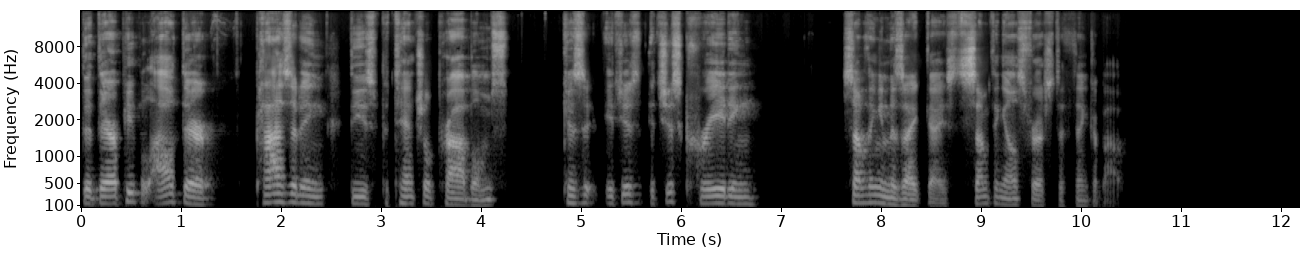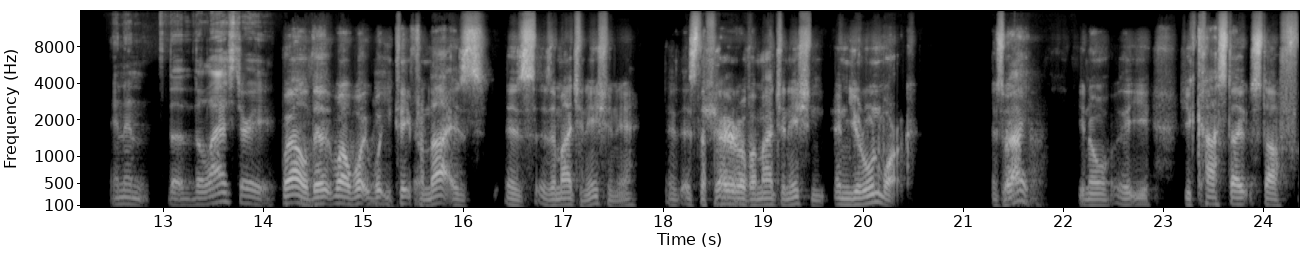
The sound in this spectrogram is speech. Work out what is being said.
that there are people out there positing these potential problems because it, it just it's just creating something in the zeitgeist, something else for us to think about. And then the the last area. Well, the well, what what you take from that is is is imagination. Yeah, it's the power of imagination in your own work as well. Right. You know, you you cast out stuff,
